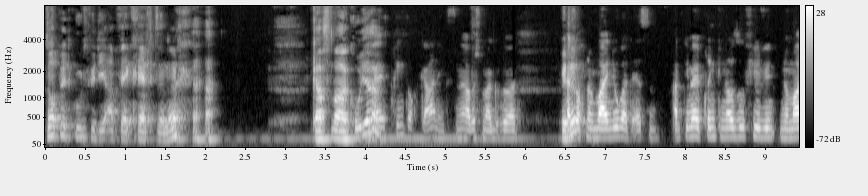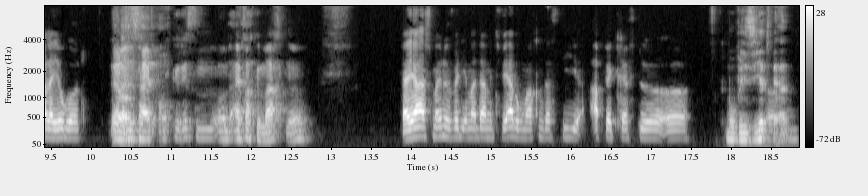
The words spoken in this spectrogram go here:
Doppelt gut für die Abwehrkräfte, ne? Gab's Maracuja? Actimel bringt doch gar nichts, ne? Habe ich mal gehört. Kannst Bitte? doch normalen Joghurt essen. Actimel bringt genauso viel wie normaler Joghurt. Ja, das ist halt aufgerissen und einfach gemacht, ne? Ja, ja, ich meine, wenn jemand damit Werbung machen, dass die Abwehrkräfte Mobilisiert äh, werden.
